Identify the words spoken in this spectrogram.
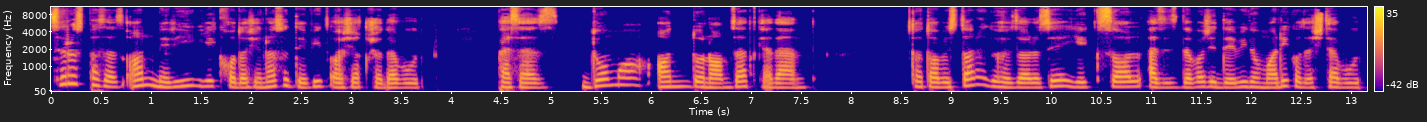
سه روز پس از آن مری یک خداشناس و دوید عاشق شده بود. پس از دو ماه آن دو نامزد کردند. تا تابستان 2003 یک سال از ازدواج دوید و ماری گذشته بود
